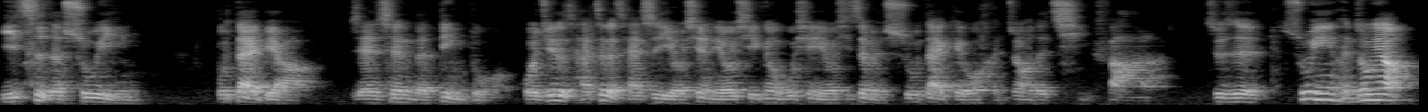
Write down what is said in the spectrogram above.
一次的输赢不不代表人生的定夺。我觉得才这个才是有限的游戏跟无限游戏这本书带给我很重要的启发了。就是输赢很重要，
